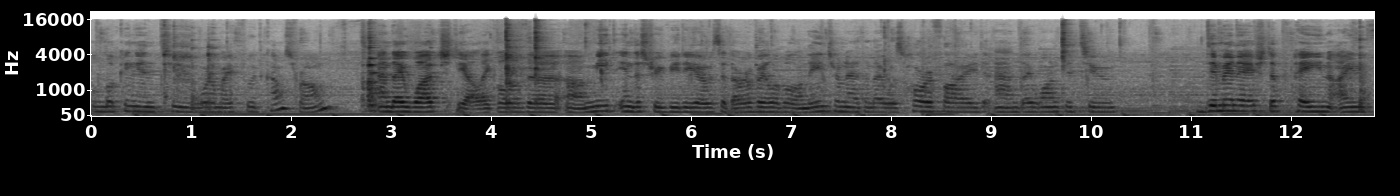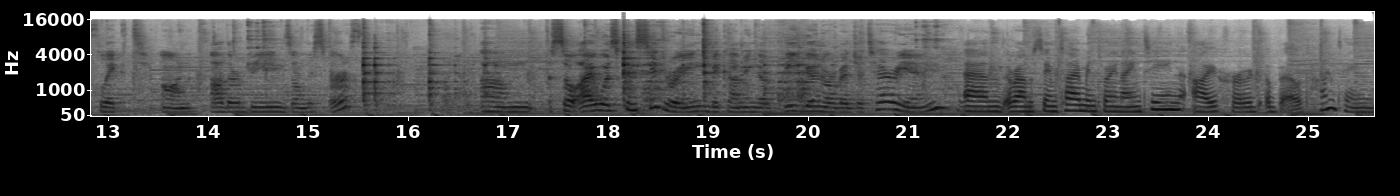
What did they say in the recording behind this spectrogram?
looking into where my food comes from and I watched yeah like all of the uh, meat industry videos that are available on the internet and I was horrified and I wanted to diminish the pain I inflict on other beings on this earth um, so I was considering becoming a vegan or vegetarian. And around the same time in 2019, I heard about hunting.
